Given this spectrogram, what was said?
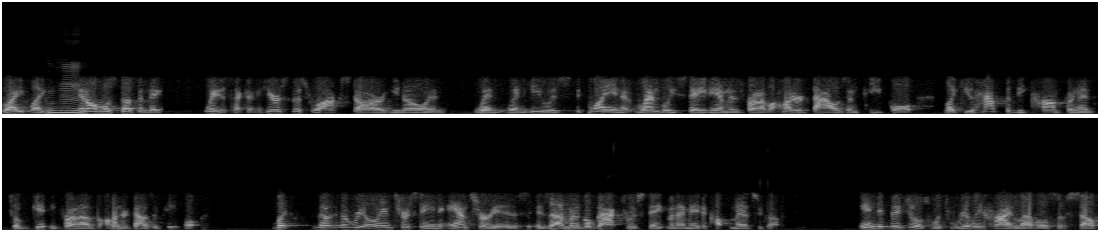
Right? Like mm-hmm. it almost doesn't make. Wait a second. Here's this rock star, you know, and when when he was playing at Wembley Stadium in front of a hundred thousand people, like you have to be confident to get in front of a hundred thousand people. But the the real interesting answer is is I'm going to go back to a statement I made a couple minutes ago. Individuals with really high levels of self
